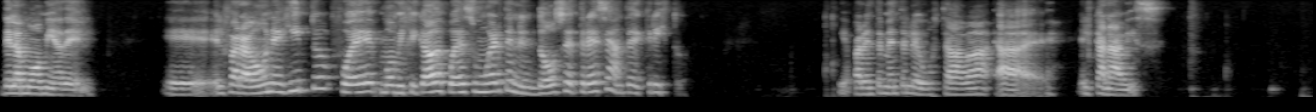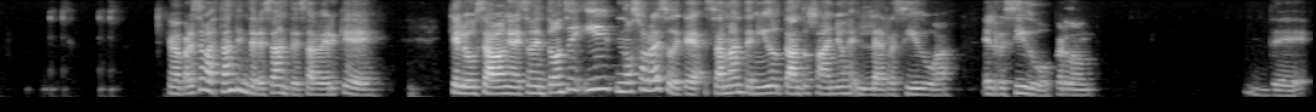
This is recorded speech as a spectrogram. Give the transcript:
de la momia de él. Eh, el faraón Egipto fue momificado después de su muerte en el 1213 a.C. Y aparentemente le gustaba eh, el cannabis. Que me parece bastante interesante saber que, que, lo usaban en esos entonces. Y no solo eso, de que se ha mantenido tantos años el, residuo, el residuo perdón, de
